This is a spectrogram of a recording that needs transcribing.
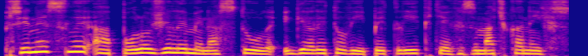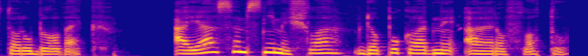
Přinesli a položili mi na stůl igelitový pytlík těch zmačkaných storublovek. A já jsem s nimi šla do pokladny Aeroflotu,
